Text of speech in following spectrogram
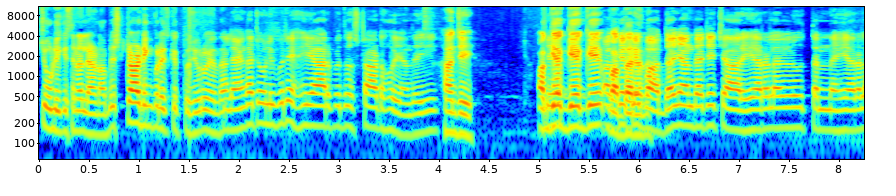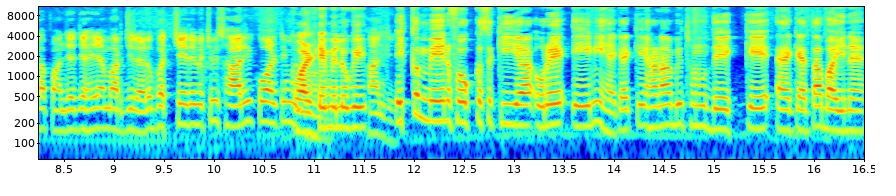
ਚੋਲੀ ਕਿਸੇ ਨੇ ਲੈਣਾ ਹੋਵੇ ਸਟਾਰਟਿੰਗ ਪ੍ਰਾਈਸ ਕਿੱਥੋਂ ਸ਼ੁਰੂ ਹੋ ਜਾਂਦਾ? ਲਹਿੰਗਾ ਚੋਲੀ ਵੀਰੇ 1000 ਰੁਪਏ ਤੋਂ ਸਟਾਰਟ ਹੋ ਜਾਂਦਾ ਜੀ। ਹਾਂਜੀ। ਅੱਗੇ ਅੱਗੇ ਅੱਗੇ ਵੱਧਦਾ ਅੱਗੇ ਵੱਧਦਾ ਜਾਂਦਾ ਜੇ 4000 ਵਾਲਾ ਲੈ ਲਓ 3000 ਵਾਲਾ 5000 ਜਿਹੇ ਜਿਹਾ ਮਰਜ਼ੀ ਲੈ ਲਓ ਬੱਚੇ ਦੇ ਵਿੱਚ ਵੀ ਸਾਰੀ ਕੁਆਲਿਟੀ ਮਿਲ ਕੁਆਲਿਟੀ ਮਿਲੂਗੀ। ਇੱਕ ਮੇਨ ਫੋਕਸ ਕੀ ਆ ਉਰੇ ਇਹ ਨਹੀਂ ਹੈਗਾ ਕਿ ਹਨਾ ਵੀ ਤੁਹਾਨੂੰ ਦੇਖ ਕੇ ਐ ਕਹਤਾ ਬਾਈ ਨੇ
